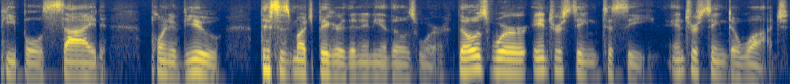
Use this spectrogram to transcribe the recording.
people's side point of view, this is much bigger than any of those were. Those were interesting to see, interesting to watch.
